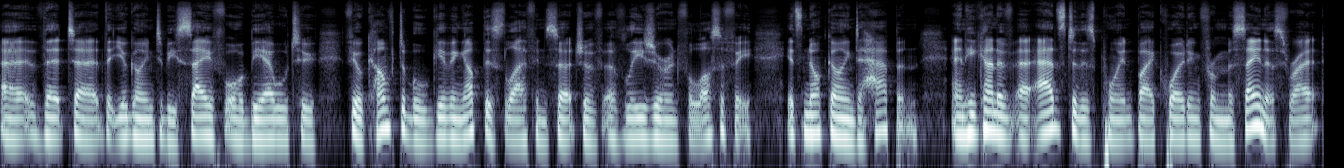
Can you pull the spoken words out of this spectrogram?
uh, that uh, that you're going to be safe or be able to feel comfortable giving up this life in search of, of leisure and philosophy. It's not going to happen. And he kind of uh, adds to this point by quoting from Maecenas, right?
